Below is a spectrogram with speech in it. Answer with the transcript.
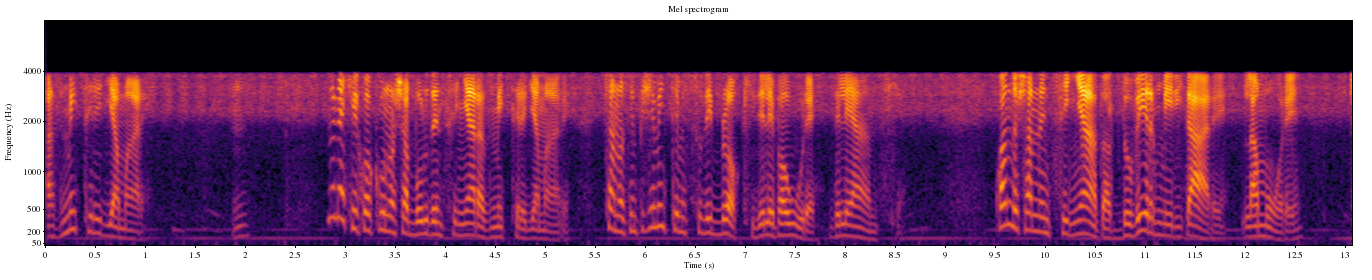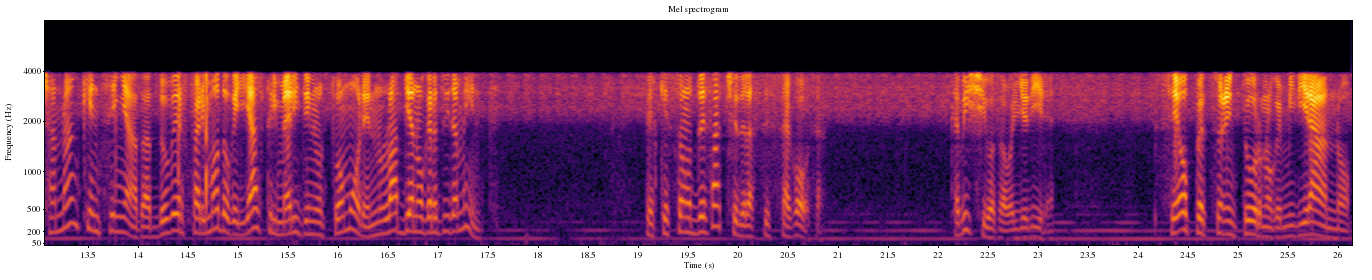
a smettere di amare. Mm? Non è che qualcuno ci ha voluto insegnare a smettere di amare, ci hanno semplicemente messo dei blocchi, delle paure, delle ansie. Quando ci hanno insegnato a dover meritare l'amore, ci hanno anche insegnato a dover fare in modo che gli altri meritino il tuo amore e non lo abbiano gratuitamente. Perché sono due facce della stessa cosa. Capisci cosa voglio dire? Se ho persone intorno che mi diranno,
